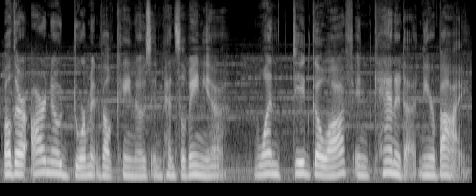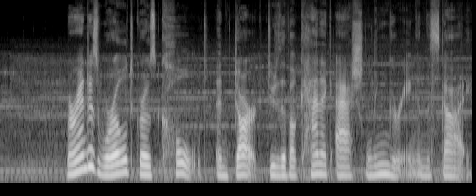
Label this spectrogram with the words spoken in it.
While there are no dormant volcanoes in Pennsylvania, one did go off in Canada nearby. Miranda's world grows cold and dark due to the volcanic ash lingering in the sky.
